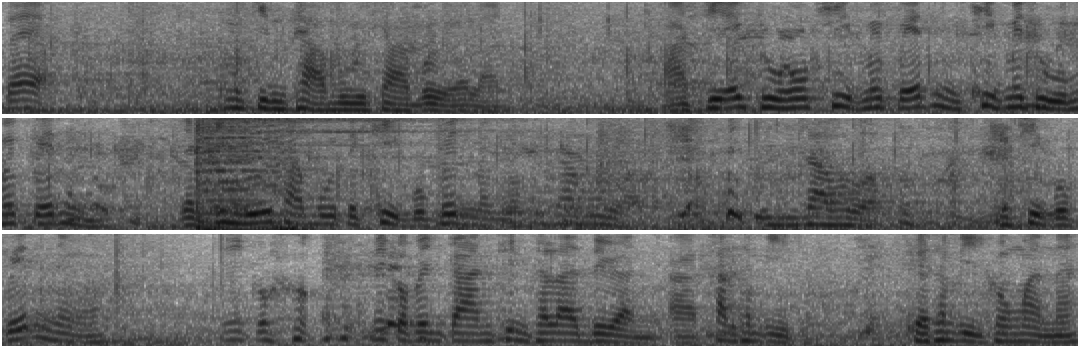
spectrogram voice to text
แซ่บมากินชาบูซาเบอร์อะไรอ่า GX2 เขาคีบไม่เป็นคีบไม่ถูกไม่เป็น อยากกินรู้ชาบูแต่คีบบ่เป็นมันชาบูกินตะบวงคีบบ่เป็นยังไงนี่ก็นี่ก็เป็นการขึ้นคาราเดือนอ่าขั้นทำอีกเธอทำอีกของมันนะ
